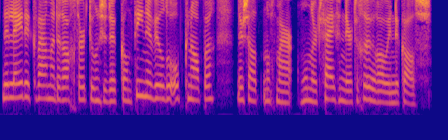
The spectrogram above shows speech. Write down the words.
De leden kwamen erachter toen ze de kantine wilden opknappen. Er zat nog maar 135 euro in de kas.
